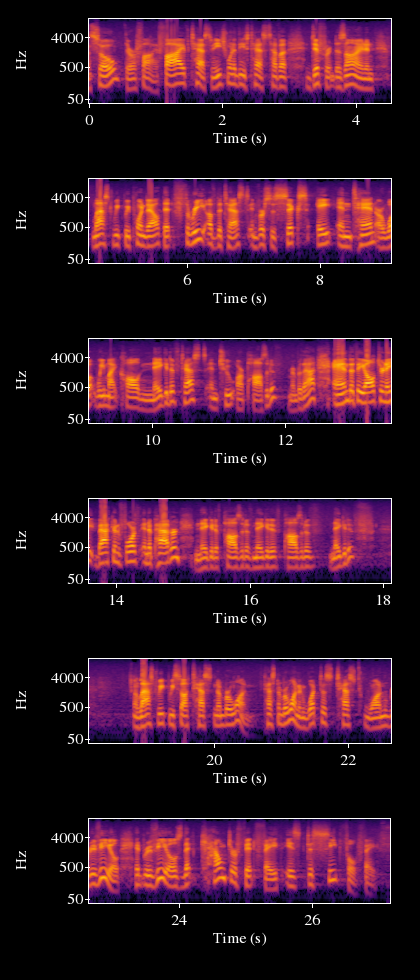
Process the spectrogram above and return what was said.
And so there are five. Five tests, and each one of these tests have a different design. And last week we pointed out that three of the tests in verses 6, 8, and 10 are what we might call negative tests, and two are positive. Remember that? And that they alternate back and forth in a pattern negative, positive, negative, positive, negative. And last week we saw test number one. Test number one. And what does test one reveal? It reveals that counterfeit faith is deceitful faith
